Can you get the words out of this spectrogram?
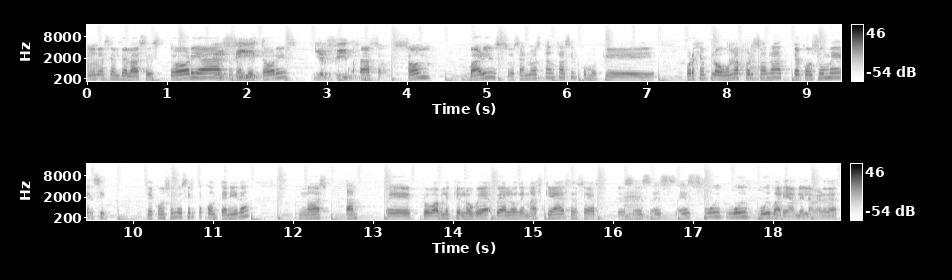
tienes el de las historias, el, stories. Y el feed. O sea, son varios, o sea, no es tan fácil como que, por ejemplo, una persona te consume, si te consume cierto contenido, no es tan eh, probable que lo vea, vea lo demás que hace, o sea, es, mm. es, es, es muy, muy, muy variable, la verdad.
